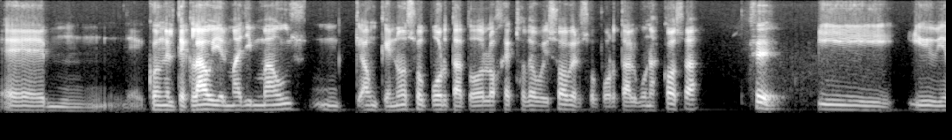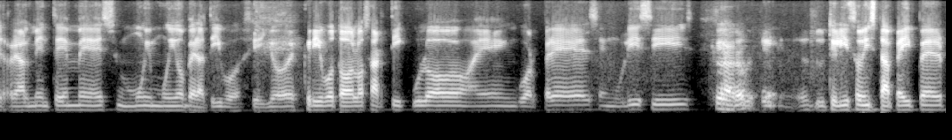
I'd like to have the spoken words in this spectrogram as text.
Em, eh, con el teclado y el Magic Mouse, mm, que aunque no soporta todos los gestos de VoiceOver, soporta algunas cosas. Sí y, realmente me es muy, muy operativo. Si yo escribo todos los artículos en WordPress, en Ulysses, claro. utilizo Instapaper,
